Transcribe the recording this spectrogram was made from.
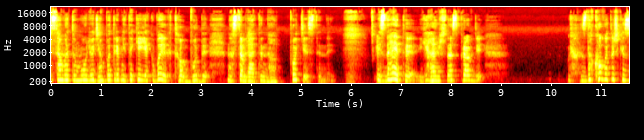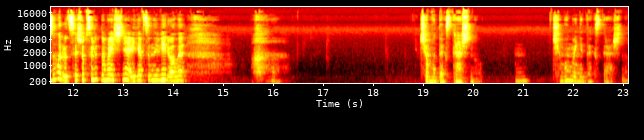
Саме тому людям потрібні такі, як ви, хто буде наставляти на путь істини. І знаєте, я ж насправді з наукової точки зору це ж абсолютно маячня, і я в це не вірю, але. Чому так страшно? Чому мені так страшно?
